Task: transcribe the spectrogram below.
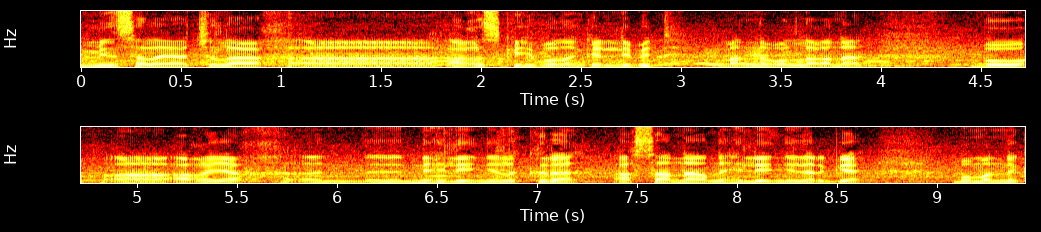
Мин салаячылах агыс кихи болан келлибит. Манна боллагана бу агаяк нехленелер кыра аксанар нехленелерге бу маннык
